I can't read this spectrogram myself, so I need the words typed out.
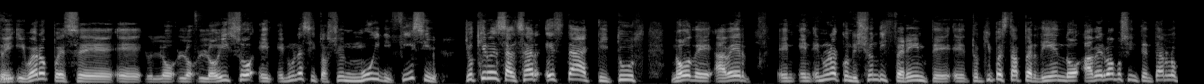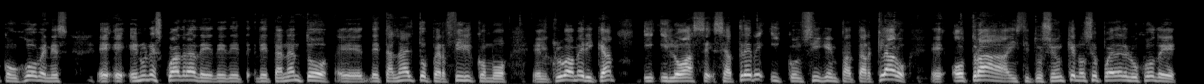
Y, y, bueno, pues eh, eh, lo, lo, lo, hizo en, una situación muy difícil. Yo quiero ensalzar esta actitud, ¿no? De, a ver, en, una condición diferente, tu equipo está perdiendo, a ver, vamos a intentarlo con jóvenes, en una escuadra de, de, de, de tan alto, de tan alto perfil como el Club América, y, y lo hace, se atreve y consigue empatar. Claro, eh, otra institución que no se puede dar el lujo de,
